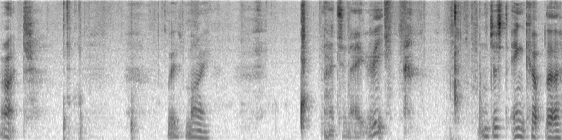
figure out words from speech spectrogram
right, where's my nice and navy and up the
